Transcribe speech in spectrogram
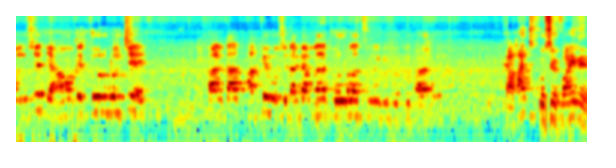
বলছে যে আমাকে চোর বলছে। আর তার আজকে বলছে? তাকে আপনারা চোর বলার জন্য কি করতে পারা কাজ খুঁজে পাইনি।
